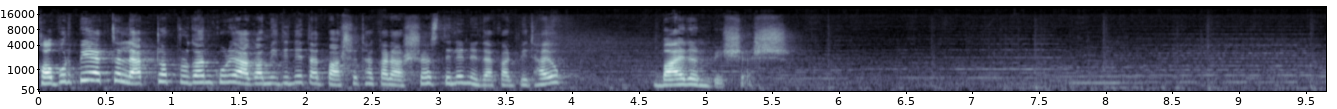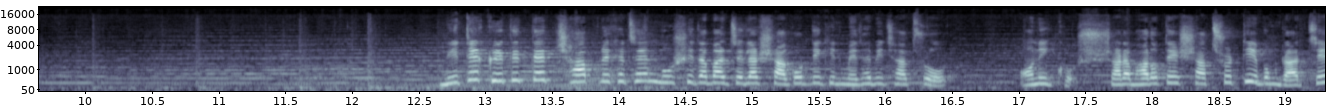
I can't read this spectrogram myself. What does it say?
খবর পেয়ে একটা ল্যাপটপ প্রদান করে আগামী দিনে তার পাশে থাকার আশ্বাস দিলেন এলাকার বিধায়ক বাইরন বিশ্বাস। নিটের কৃতিত্বের ছাপ রেখেছেন মুর্শিদাবাদ জেলার সাগরদিঘির মেধাবী ছাত্র অনিক ঘোষ। সারা ভারতের সাতষট্টি এবং রাজ্যে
